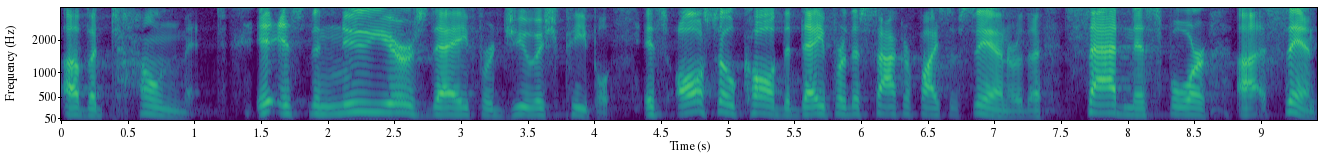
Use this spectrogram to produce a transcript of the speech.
of atonement. It's the New Year's Day for Jewish people. It's also called the day for the sacrifice of sin or the sadness for uh, sin.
